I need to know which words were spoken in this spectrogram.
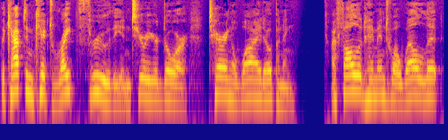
The captain kicked right through the interior door, tearing a wide opening. I followed him into a well lit,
